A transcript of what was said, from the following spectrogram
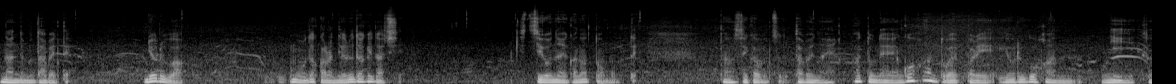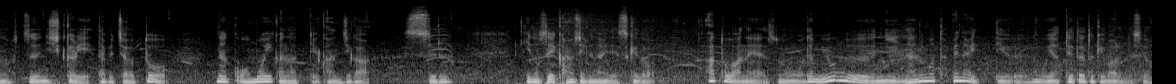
何でも食べて夜はもうだから寝るだけだし必要ないかなと思って炭水化物食べない。あとねご飯とかやっぱり夜ご飯にその普通にしっかり食べちゃうとなんか重いかなっていう感じがする。気のせいかもしれないですけど。あとはねそのでも夜に何も食べないっていうのをやってた時もあるんですよ。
